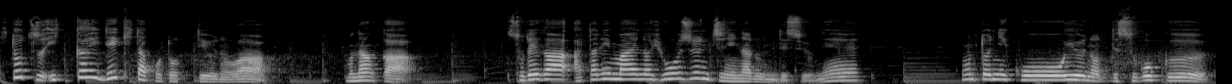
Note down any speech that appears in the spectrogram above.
一つ一回できたことっていうのは、もうなんか、それが当たり前の標準値になるんですよね。本当にこういうのってすごく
